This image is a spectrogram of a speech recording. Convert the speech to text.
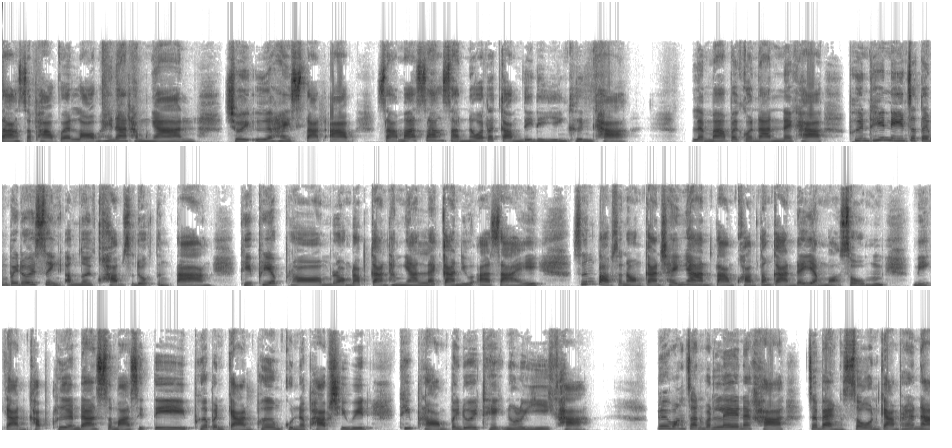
สร้างสภาพแวดล้อมให้น่าทำงาน ช่วยเอื้อให้สตาร์ทอัพสามารถสร้างสรรค์นวัตกรรมได้ดียิ่งขึ้นค่ะ และมากไปกว่านั้นนะคะ พื้นที่นี้จะเต็มไปด้วยสิ่งอำนวยความสะดวกต่างๆ ที่เพียบพร้อมรองรับการทำงานและการอยู่อาศัย ซึ่งตอบสนองการใช้งานตามความต้องการได้อย่างเหมาะสม มีการขับเคลื่อนด้าน smart city เพื่อเป็นการเพิ่มคุณภาพชีวิต ที่พร้อมไปด้วยเทคโนโลยีค่ะโดยวังจันทร์วันเล่นะคะ จะแบ่งโซนการพัฒนา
